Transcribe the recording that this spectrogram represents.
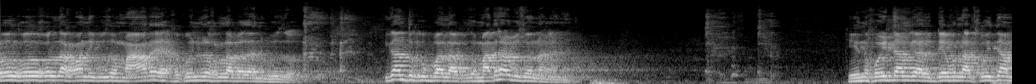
রোল রোল করলা খাওয়ানি বুঝো মা রে রে করলা বাজানি বুঝো ইগান তো খুব ভালো বুঝো মাদ্রা বুঝো না কেন কিন্তু কইলাম গে দেবলা কইতাম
